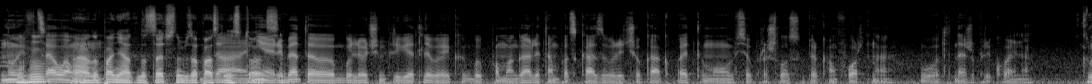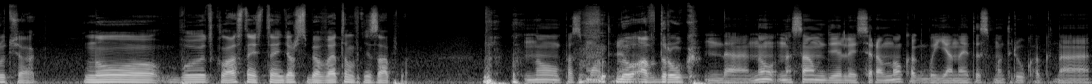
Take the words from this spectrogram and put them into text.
Ну и Мгм. в целом... А, ну понятно, достаточно безопасная да, ситуация. не, ребята были очень приветливые, как бы помогали, там подсказывали, что как, поэтому все прошло супер комфортно. Вот, даже прикольно. Крутяк. Ну, будет классно, если ты найдешь себя в этом внезапно. Ну, посмотрим. Ну, а вдруг? Да, ну, на самом деле, все равно, как бы, я на это смотрю, как на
